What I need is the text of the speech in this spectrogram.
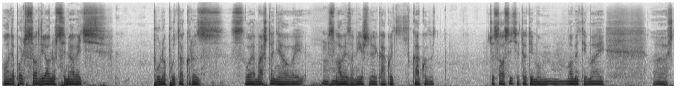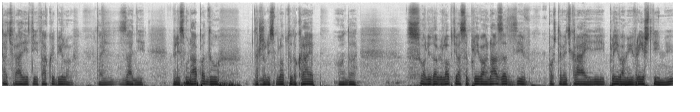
onda počeo se odvija ono što sam ja već puno puta kroz svoje maštanja ovaj, mm -hmm. zamišljaju kako, kako ću se osjećati u tim momentima i šta ću raditi i tako je bilo taj zadnji bili smo u napadu držali smo loptu do kraja onda su oni dobili loptu, ja sam plivao nazad i pošto je već kraj i plivam i vrištim i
